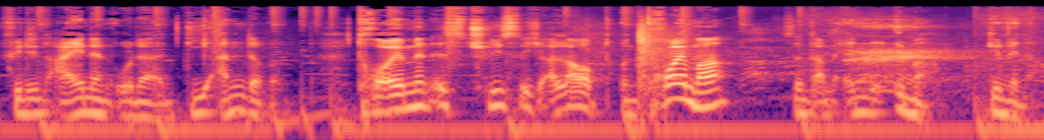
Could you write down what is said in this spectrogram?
für den einen oder die andere. Träumen ist schließlich erlaubt und Träumer sind am Ende immer Gewinner.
